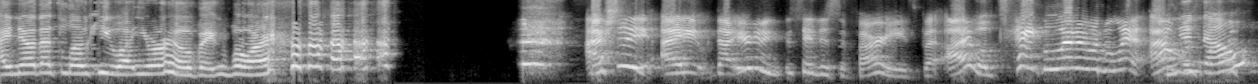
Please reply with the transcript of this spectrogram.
I know that's low key what you were hoping for. Actually, I thought you were going to say the safaris, but I will take living with the land. I You almost know?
